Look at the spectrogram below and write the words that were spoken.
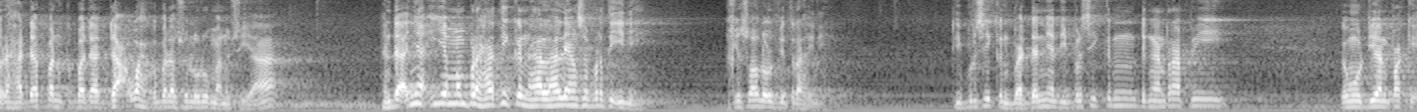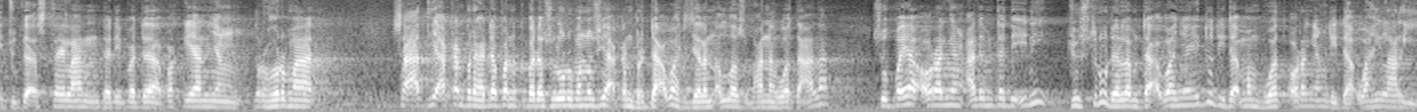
berhadapan kepada dakwah kepada seluruh manusia hendaknya ia memperhatikan hal-hal yang seperti ini. Khisalul fitrah ini. Dibersihkan badannya dibersihkan dengan rapi kemudian pakai juga setelan daripada pakaian yang terhormat. Saat dia akan berhadapan kepada seluruh manusia akan berdakwah di jalan Allah Subhanahu wa taala supaya orang yang alim tadi ini justru dalam dakwahnya itu tidak membuat orang yang didakwahi lari.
